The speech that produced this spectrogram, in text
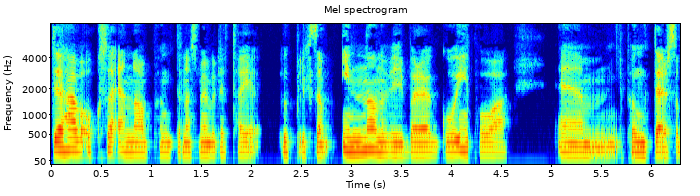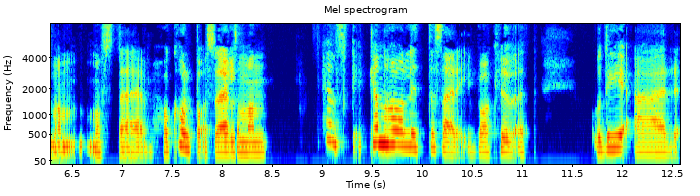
det här var också en av punkterna som jag ville ta upp liksom innan vi börjar gå in på eh, punkter som man måste ha koll på, så, eller som man helst kan ha lite så här i bakhuvudet. Och det är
